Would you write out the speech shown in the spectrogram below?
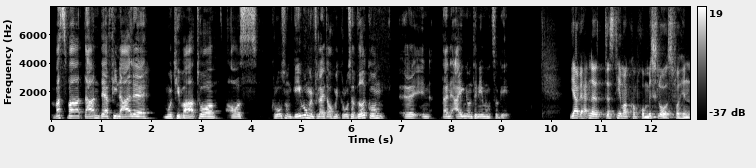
Was war dann der finale Motivator aus großen Umgebungen, vielleicht auch mit großer Wirkung, äh, in deine eigene Unternehmung zu gehen? Ja, wir hatten das Thema kompromisslos vorhin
